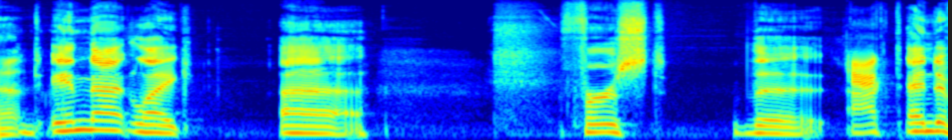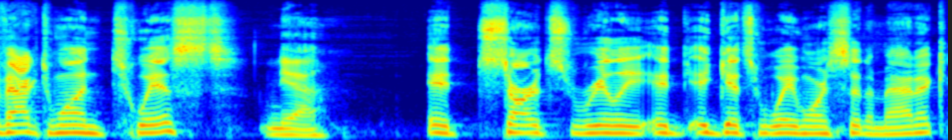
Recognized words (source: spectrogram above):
like in that like uh first the act end of act one twist yeah. it starts really it, it gets way more cinematic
